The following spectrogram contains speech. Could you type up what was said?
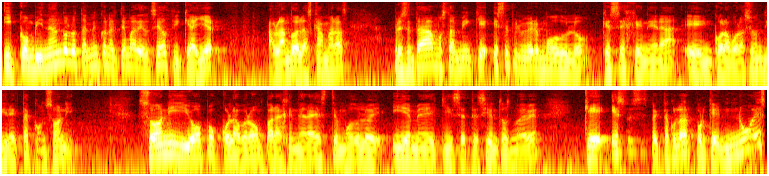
y combinándolo también con el tema del selfie, que ayer, hablando de las cámaras, presentábamos también que es el primer módulo que se genera en colaboración directa con Sony. Sony y Oppo colaboraron para generar este módulo IMX 709, que esto es espectacular porque no es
